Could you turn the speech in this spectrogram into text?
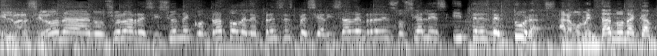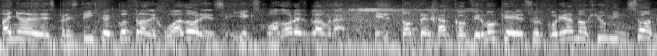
El Barcelona anunció la rescisión de contrato de la empresa especializada en redes sociales i3 Venturas, argumentando una campaña de desprestigio en contra de jugadores y exjugadores blaugrana. El Tottenham confirmó que el surcoreano Heung Min Son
